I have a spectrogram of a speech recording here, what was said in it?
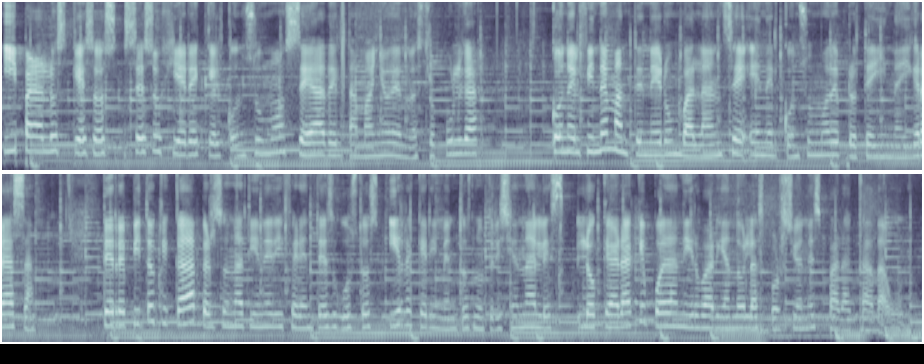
Y para los quesos se sugiere que el consumo sea del tamaño de nuestro pulgar, con el fin de mantener un balance en el consumo de proteína y grasa. Te repito que cada persona tiene diferentes gustos y requerimientos nutricionales, lo que hará que puedan ir variando las porciones para cada uno.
